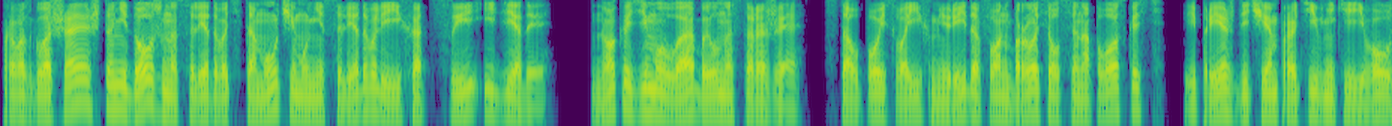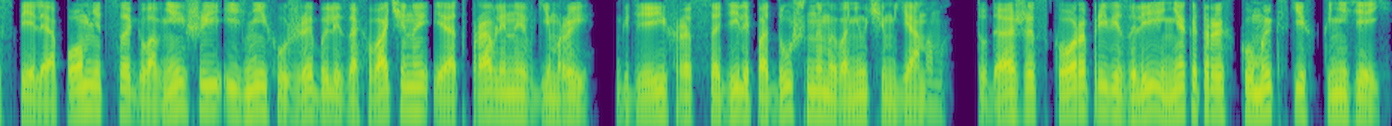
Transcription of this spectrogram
провозглашая, что не должно следовать тому, чему не следовали их отцы и деды. Но Казимулла был настороже. С толпой своих мюридов он бросился на плоскость, и прежде чем противники его успели опомниться, главнейшие из них уже были захвачены и отправлены в Гимры, где их рассадили по душным и вонючим ямам. Туда же скоро привезли некоторых кумыкских князей,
